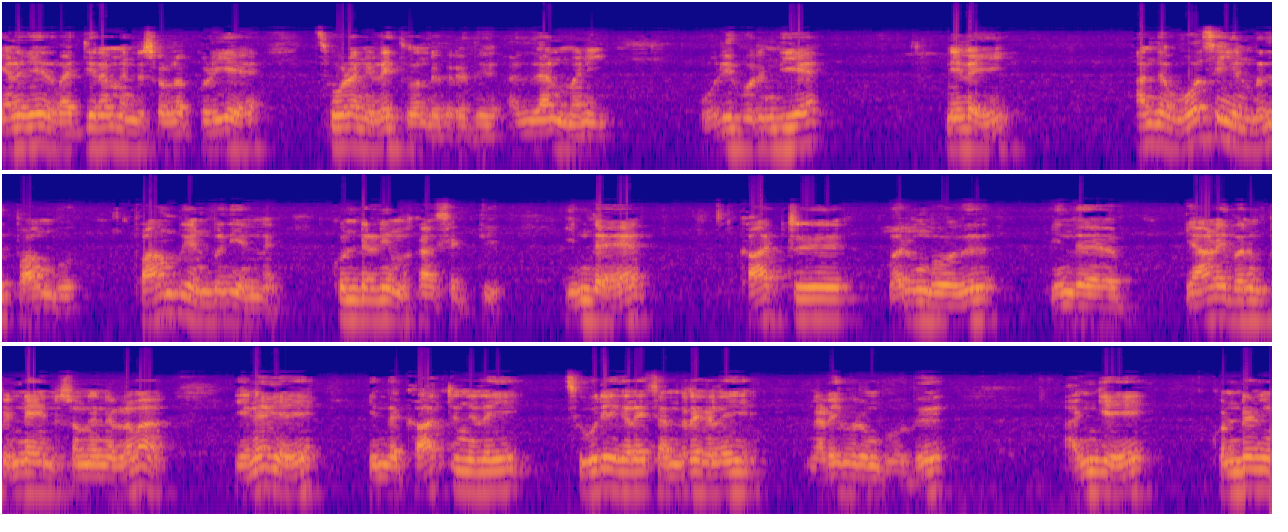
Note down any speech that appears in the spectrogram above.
எனவே வஜ்ரம் என்று சொல்லக்கூடிய சூழநிலை தோன்றுகிறது. அதுதான் மணி. ஒளி பொருந்திய நிலை. அந்த ஓசை என்பது பாம்பு. பாம்பு என்பது என்ன? குண்டலி மகாசக்தி. இந்த காற்று வரும்போது இந்த யானை வரும் பெண்ணை என்று சொன்னேன் அல்லவா? எனவே இந்த காற்று நிலை சூரியகலை சந்திரகலை நடைபெறும் போது அங்கே குண்டலி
